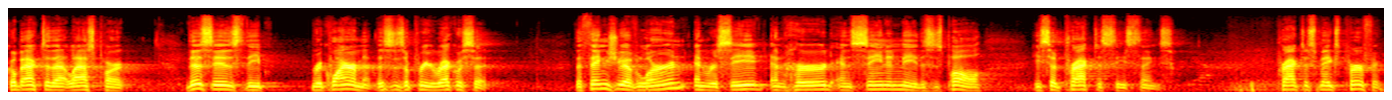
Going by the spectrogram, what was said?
Go back to that last part. This is the requirement. This is a prerequisite. The things you have learned and received and heard and seen in me, this is Paul, he said, practice these things. Practice makes perfect.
